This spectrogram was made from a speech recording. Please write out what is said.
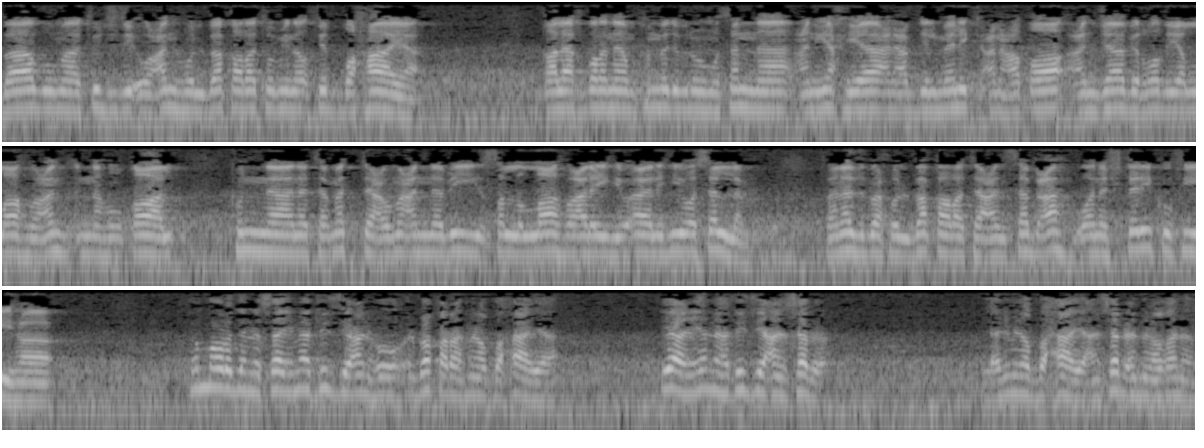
باب ما تجزئ عنه البقرة من في الضحايا. قال أخبرنا محمد بن المثنى عن يحيى عن عبد الملك عن عطاء عن جابر رضي الله عنه أنه قال كنا نتمتع مع النبي صلى الله عليه وآله وسلم فنذبح البقرة عن سبعة ونشترك فيها. ثم ورد النسائي ما تجزي عنه البقرة من الضحايا. يعني أنها تجزي عن سبع. يعني من الضحايا عن سبع من الغنم.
